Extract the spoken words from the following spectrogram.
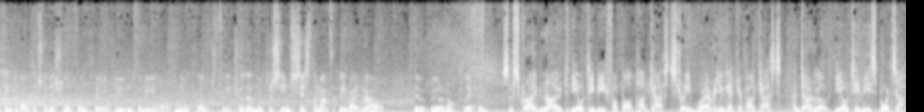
you think about the traditional front three, including Firmino, and they were close to each other, and it just seems systematically right now Liverpool are not clicking. Subscribe now to the OTB Football Podcast stream wherever you get your podcasts and download the OTB Sports app.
